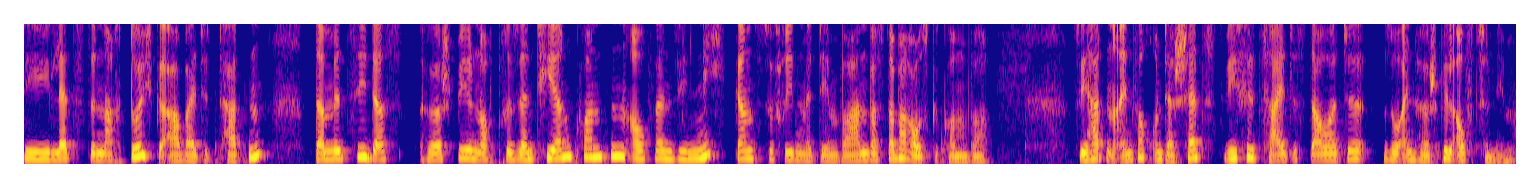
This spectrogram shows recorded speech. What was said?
die letzte Nacht durchgearbeitet hatten, damit sie das Hörspiel noch präsentieren konnten, auch wenn sie nicht ganz zufrieden mit dem waren, was dabei rausgekommen war. Sie hatten einfach unterschätzt, wie viel Zeit es dauerte, so ein Hörspiel aufzunehmen.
